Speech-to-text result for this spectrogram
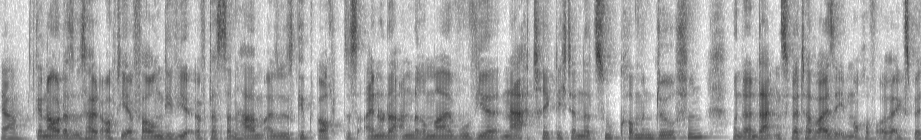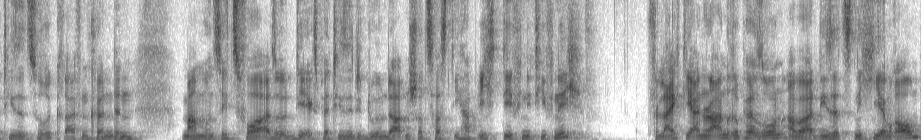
Ja, genau, das ist halt auch die Erfahrung, die wir öfters dann haben. Also es gibt auch das ein oder andere Mal, wo wir nachträglich dann dazu kommen dürfen und dann dankenswerterweise eben auch auf eure Expertise zurückgreifen können. Denn machen wir uns nichts vor, also die Expertise, die du im Datenschutz hast, die habe ich definitiv nicht. Vielleicht die eine oder andere Person, aber die sitzt nicht hier im Raum.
